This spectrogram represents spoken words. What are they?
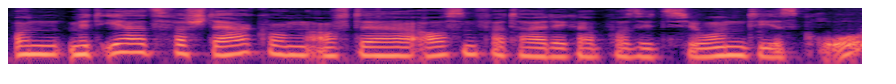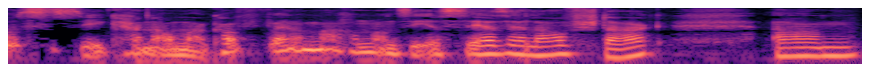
und mit ihr als Verstärkung auf der Außenverteidigerposition, die ist groß, sie kann auch mal Kopfbälle machen und sie ist sehr, sehr laufstark. Ähm,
